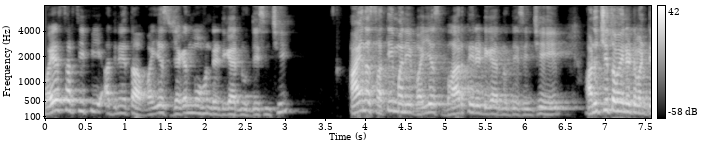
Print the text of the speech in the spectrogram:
వైఎస్ఆర్సీపీ అధినేత వైఎస్ జగన్మోహన్ రెడ్డి గారిని ఉద్దేశించి ఆయన సతీమణి వైఎస్ భారతిరెడ్డి గారిని ఉద్దేశించి అనుచితమైనటువంటి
